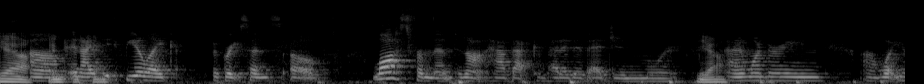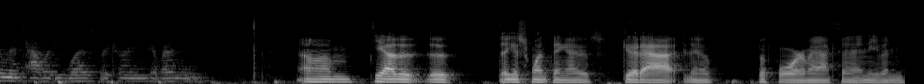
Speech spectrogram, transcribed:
Yeah. Um, and I interesting. feel like a great sense of loss from them to not have that competitive edge anymore. yeah. And I'm wondering um, what your mentality was returning to running. Um, yeah, the, the I guess one thing I was good at, you know, before my accident, and even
